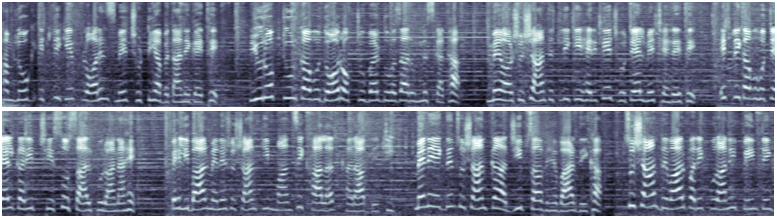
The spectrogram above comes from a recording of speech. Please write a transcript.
हम लोग इटली के फ्लोरेंस में छुट्टियाँ बिताने गए थे। यूरोप टूर का वो दौर अक्टूबर 2019 का था। मैं और सुशांत इटली के हेरिटेज होटल में ठहरे थे। इटली का वो होटल करीब 600 साल पुराना है। पहली बार मैंने सुशांत की मानसिक हालत खराब देखी। मैंने एक दिन सुशांत का अजीब सा व्यवहार देखा। सुशांत दीवार पर एक पुरानी पेंटिंग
